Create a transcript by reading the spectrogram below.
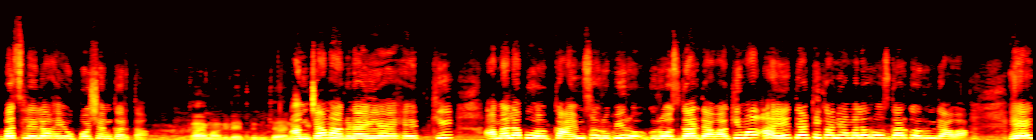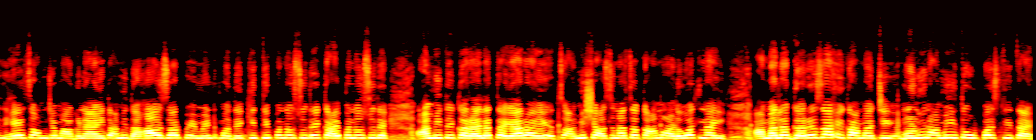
बसलेलो आहे उपोषण करता काय मागण्या आहेत तुमच्या आणि आमच्या दिवस मागण्या हे? आहेत की आम्हाला पु- कायमस्वरूपी रो रोजगार द्यावा किंवा आहे त्या ठिकाणी आम्हाला रोजगार करून द्यावा. हे हेच आमच्या मागण्या आहेत. आम्ही दहा हजार पेमेंटमध्ये किती पण असू दे काय पण असू दे आम्ही ते करायला तयार आहेच. आम्ही शासनाचं काम अडवत नाही. आम्हाला गरज आहे कामाची. म्हणून आम्ही इथं उपस्थित आहे.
